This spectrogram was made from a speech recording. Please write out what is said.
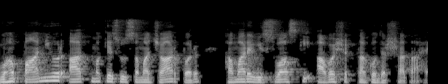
वह पानी और आत्मा के सुसमाचार पर हमारे विश्वास की आवश्यकता को दर्शाता है।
